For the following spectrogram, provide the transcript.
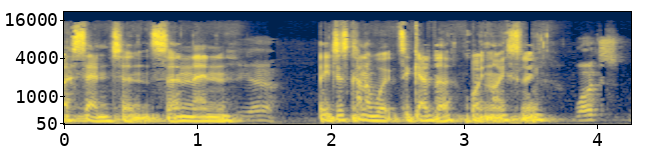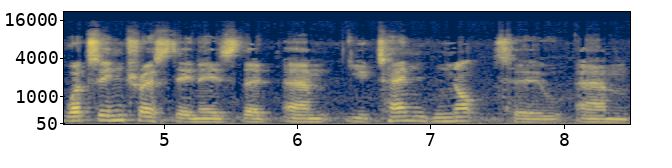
a sentence and then yeah. they just kind of work together quite nicely. What's What's interesting is that um, you tend not to um,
